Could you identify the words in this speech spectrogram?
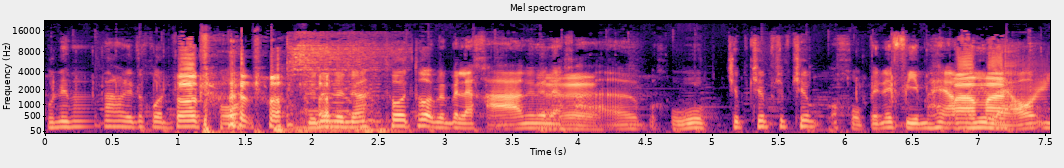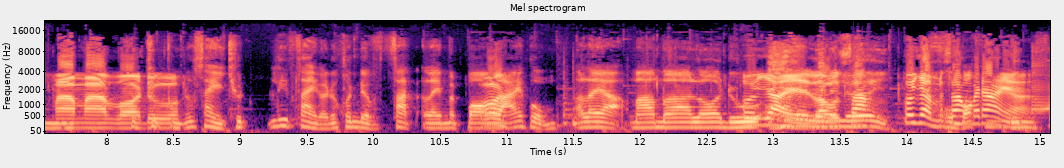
คุณได้มากเลยทุกคนโทษโทษโทษเดี๋ยวเดี๋ยวนะโทษโทษไม่เป็นไรขาไม่เป็นไรขาเออเออโอ้โหชึบชึบชึบชึบโอ้โหเป็นไอ้ฟิล์มให้เอามาไปอยู่มาแล้วอืมามารอดูผมต้องใส่ชุดรีบใส่ก่อนทุกคนเดี๋ยวสัตว์อะไรมันปองโอ้ยร้ายผมอะไรอะมามารอดูตัวใหญ่อลยเราสร้างลยตัวใหญ่มันสร้างไม่ได้โอ้โหบล็อกดิอะนโค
